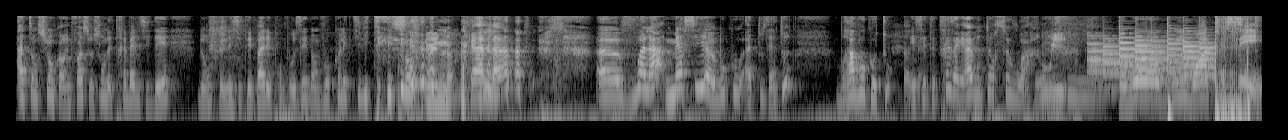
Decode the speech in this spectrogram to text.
attention, encore une fois, ce sont des très belles idées. Donc euh, n'hésitez pas à les proposer dans vos collectivités. Sauf une. voilà. Euh, voilà, merci euh, beaucoup à tous et à toutes. Bravo Cotou. Et c'était très agréable de te recevoir. Oui. The world we want to see.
